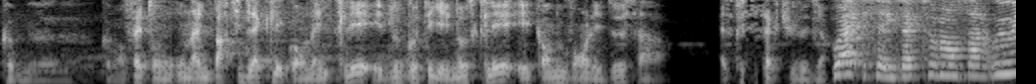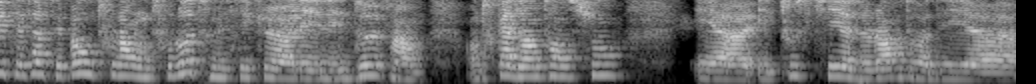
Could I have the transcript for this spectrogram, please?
comme euh, comme en fait on, on, a une partie de la clé quoi. On a une clé et de l'autre côté il y a une autre clé et qu'en ouvrant les deux ça est-ce que c'est ça que tu veux dire? Ouais, c'est exactement ça. Oui, oui, c'est ça. C'est pas ou tout l'un ou tout l'autre, mais c'est que euh, les, deux, enfin, en tout cas, l'intention et, euh, et tout ce qui est de l'ordre des euh,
